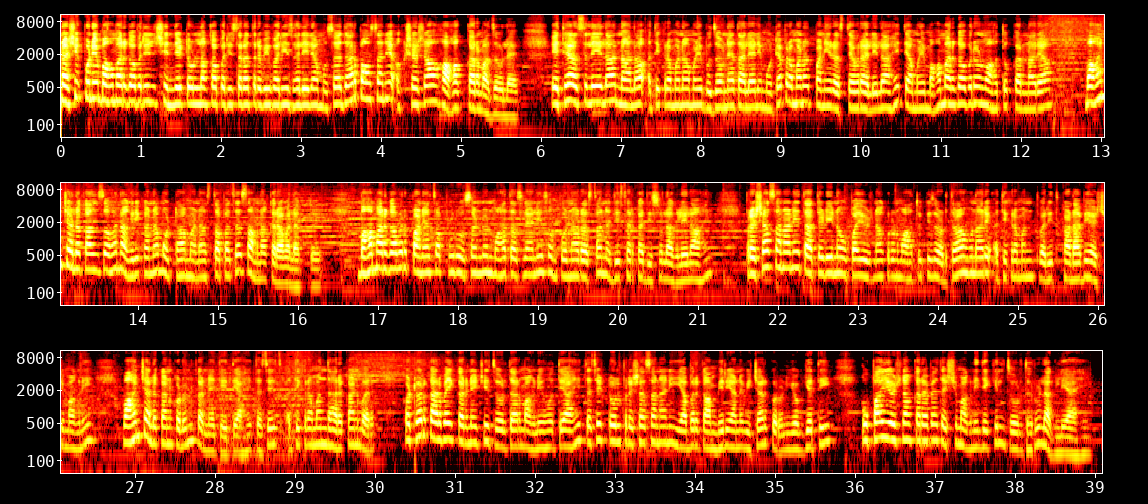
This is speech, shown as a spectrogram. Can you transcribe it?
नाशिक पुणे महामार्गावरील शिंदे टोलनाका परिसरात रविवारी झालेल्या मुसळधार पावसाने अक्षरशः हाहाकार माजवलाय. येथे असलेला नाला अतिक्रमणामुळे बुजवण्यात आल्याने मोठ्या प्रमाणात पाणी रस्त्यावर आलेलं आहे. त्यामुळे महामार्गावरून वाहतूक करणाऱ्या वाहन चालकांसह नागरिकांना मोठा मनस्तापाचा सामना करावा लागतोय. महामार्गावर पाण्याचा पूर ओसंडून वाहत असल्याने संपूर्ण रस्ता नदीसारखा दिसू लागलेला आहे. प्रशासनाने तातडीनं उपाययोजना करून वाहतुकीस अडथळा होणारे अतिक्रमण त्वरित काढावे अशी मागणी वाहन चालकांकडून करण्यात येते आहे. तसेच अतिक्रमणधारकांवर कठोर कारवाई करण्याची जोरदार मागणी होते आहे. तसेच टोल प्रशासनाने यावर गांभीर्यानं विचार करून योग्य ती उपाययोजना कराव्यात अशी मागणी देखील जोर धरू लागली आहे.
